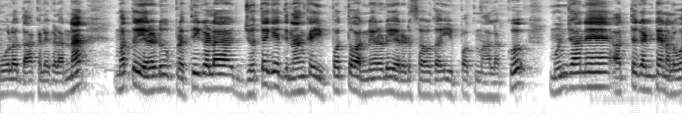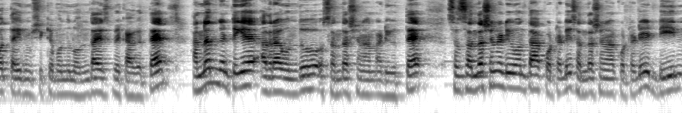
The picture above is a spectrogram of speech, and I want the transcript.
ಮೂಲ ದಾಖಲೆಗಳನ್ನು ಮತ್ತು ಎರಡು ಪ್ರತಿಗಳ ಜೊತೆಗೆ ದಿನಾಂಕ ಇಪ್ಪತ್ತು, ಹನ್ನೆರಡು, ಎರಡು ಸಾವಿರದ ಇಪ್ಪತ್ತ್ನಾಲ್ಕು ಮುಂಜಾನೆ ಹತ್ತು ಗಂಟೆ ನಲವತ್ತೈದು ನಿಮಿಷಕ್ಕೆ ಬಂದು ನೋಂದಾಯಿಸಬೇಕಾಗುತ್ತೆ. ಹನ್ನೊಂದು ಗಂಟೆಗೆ ಅದರ ಒಂದು ಸಂದರ್ಶನ ನಡೆಯುತ್ತೆ. ಸೊ ಸಂದರ್ಶನ ನಡೆಯುವಂಥ ಕೊಠಡಿ, ಸಂದರ್ಶನ ಕೊಠಡಿ, ಡೀನ್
